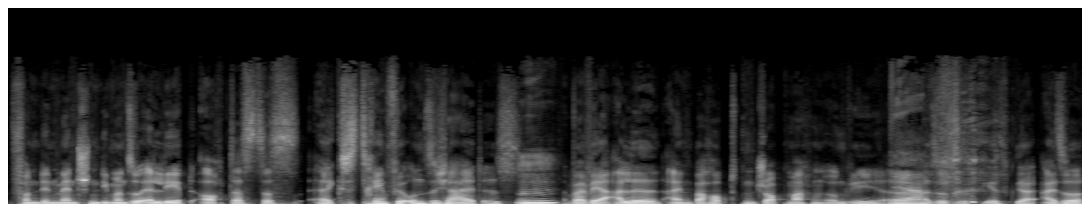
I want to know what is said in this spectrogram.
von den Menschen, die man so erlebt, auch, dass das extrem viel Unsicherheit ist, weil wir ja alle einen behaupteten Job machen irgendwie. Äh, Mhm. Ja. Also, ist, also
